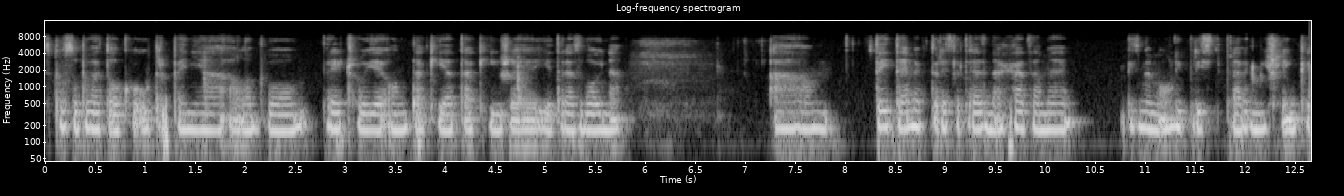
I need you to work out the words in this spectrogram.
spôsobovať toľko utrpenia, alebo prečo je on taký a taký, že je teraz vojna. A v tej téme, v ktorej sa teraz nachádzame, by sme mohli prísť práve k myšlienke,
